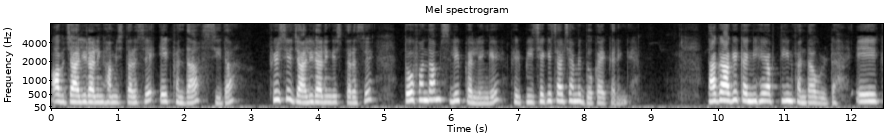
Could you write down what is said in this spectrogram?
अब जाली डालेंगे हम इस तरह से, एक फंदा सीधा, फिर से जाली डालेंगे इस तरह से, दो फंदा हम स्लिप कर लेंगे, फिर पीछे की साइड से हमें दो काय करेंगे। धागा आगे करनी है, अब तीन फंदा उल्टा, एक,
